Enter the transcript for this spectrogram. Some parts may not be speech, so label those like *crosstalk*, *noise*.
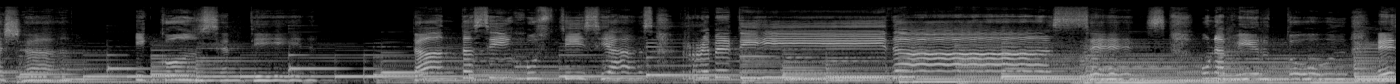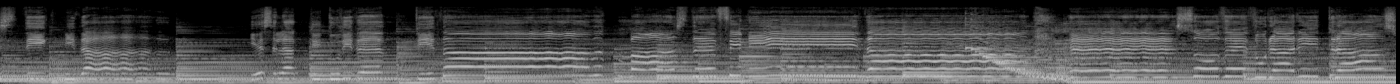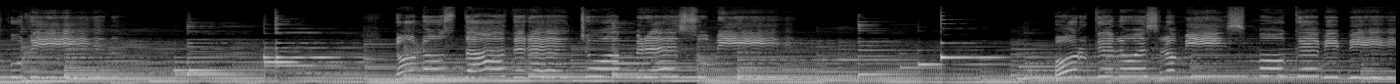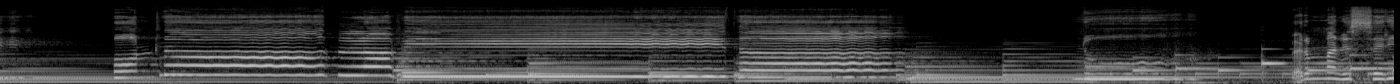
callar y consentir tantas injusticias repetidas. Es una virtud es dignidad y es la actitud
